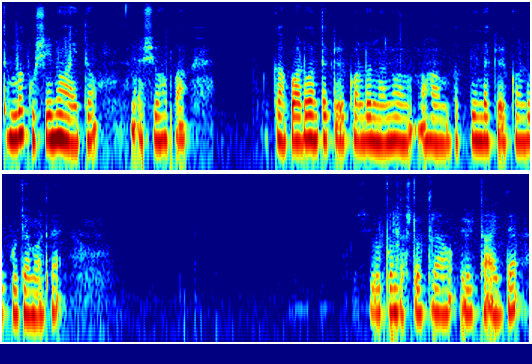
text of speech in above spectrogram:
ತುಂಬ ಖುಷಿನೂ ಆಯಿತು. ಶಿವಪ್ಪ ಕಾಪಾಡು ಅಂತ ಕೇಳಿಕೊಂಡು ನಾನು ಭಕ್ತಿಯಿಂದ ಕೇಳಿಕೊಂಡು ಪೂಜೆ ಮಾಡಿದೆ. ಶಿವಕ್ಕೊಂದು ಅಷ್ಟೋತ್ತರ ಹೇಳ್ತಾ ಇದ್ದೆ.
